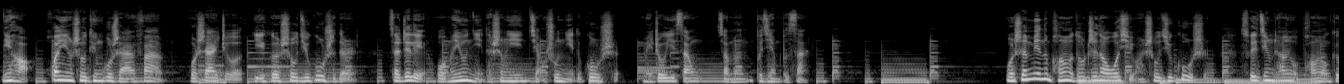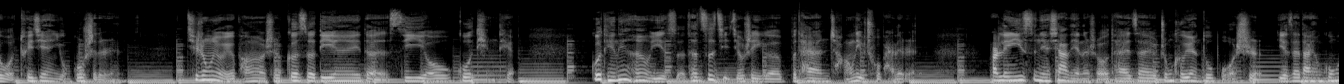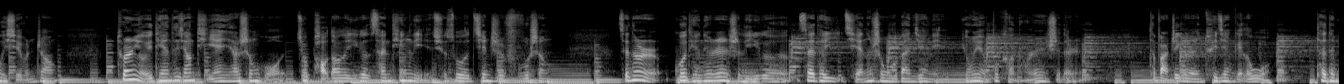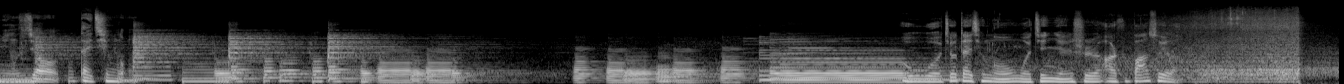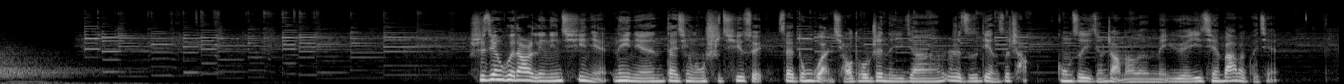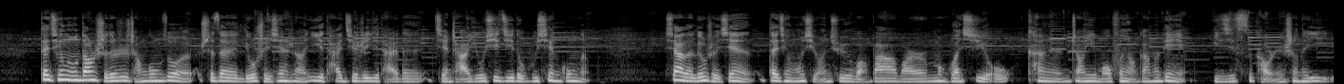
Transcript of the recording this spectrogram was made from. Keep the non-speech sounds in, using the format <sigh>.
你好，欢迎收听故事 FM，我是艾哲，一个收集故事的人。在这里，我们用你的声音讲述你的故事。每周一、三、五，咱们不见不散。我身边的朋友都知道我喜欢收集故事，所以经常有朋友给我推荐有故事的人。其中有一个朋友是各色 DNA 的 CEO 郭婷婷。郭婷婷很有意思，她自己就是一个不太按常理出牌的人。二零一四年夏天的时候，他还在中科院读博士，也在大洋公会写文章。突然有一天，他想体验一下生活，就跑到了一个餐厅里去做兼职服务生。在那儿，郭婷婷认识了一个在她以前的生活半径里永远不可能认识的人。她把这个人推荐给了我，他的名字叫戴青龙。我叫戴青龙，我今年是二十八岁了。时间回到二零零七年，那一年戴青龙十七岁，在东莞桥头镇的一家日资电子厂，工资已经涨到了每月一千八百块钱。戴青龙当时的日常工作是在流水线上一台接着一台的检查游戏机的无线功能。下了流水线，戴青龙喜欢去网吧玩《梦幻西游》，看张艺谋、冯小刚的电影，以及思考人生的意义。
